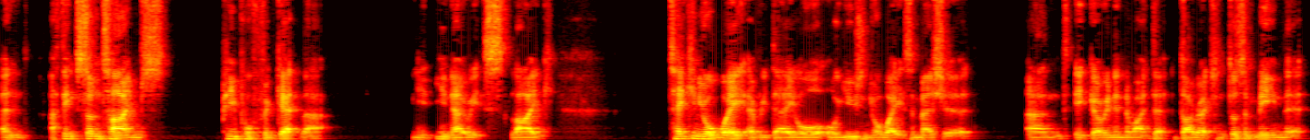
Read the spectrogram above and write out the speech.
And I think sometimes people forget that. You, you know, it's like taking your weight every day or, or using your weight as a measure and it going in the right direction doesn't mean that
